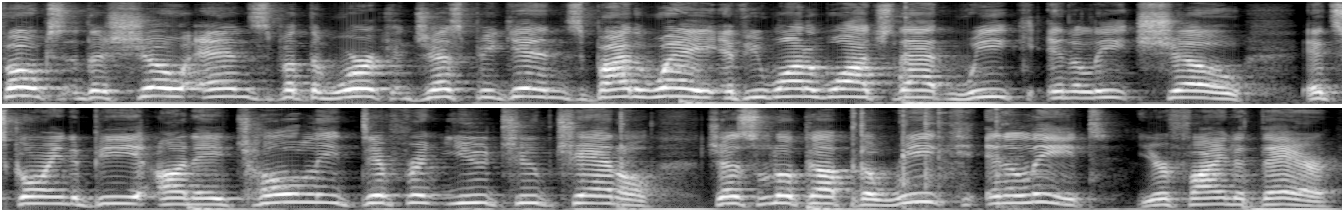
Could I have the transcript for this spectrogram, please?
Folks, the show ends, but the work just begins. By the way, if you want to watch that Week in Elite show, it's going to be on a totally different YouTube channel. Just look up the Week in Elite. You'll find it there.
